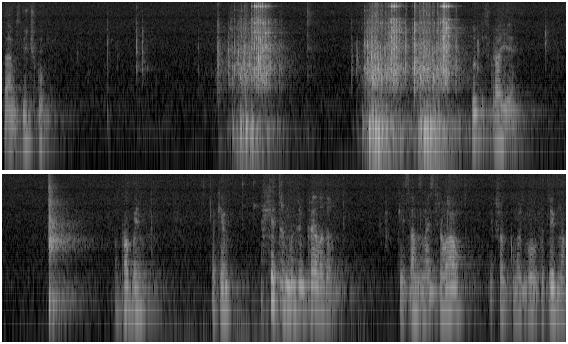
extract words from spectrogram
Ставимо свічку. Тут іскра є. Попробуємо таким хитрим мудрим приладом, який сам змайстрував. Якщо б комусь було потрібно,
